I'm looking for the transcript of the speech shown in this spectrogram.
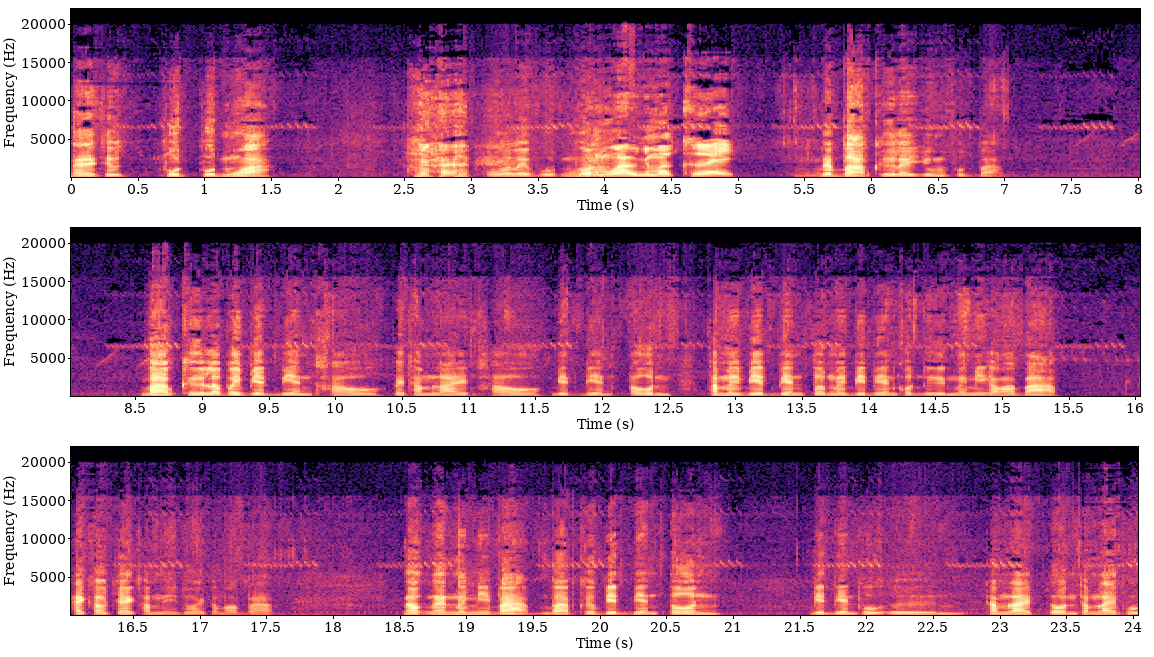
นั่นแหละที่พูดพูดมั่วหัวเลยพูดมั่วพูดมั่วยังไม่เคย แล้วบาปคืออะไรอยู่มันพูดบาป บาปคือเราไปเบียดเบียนเขาไปทำลายเขาเบียดเบียนตน ถ้าไม่เบียดเบียนตน ไม่เบียดเบียนคนอื่น ไม่มีคำว่าบาป ให้เข้าใจคำนี้ด้วยคำว่าบาป นอกนั้นไม่มีบาป บาปคือเบียดเบียนตน เบียดเบียนผู้อื่นทำลายตนทำลายผู้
